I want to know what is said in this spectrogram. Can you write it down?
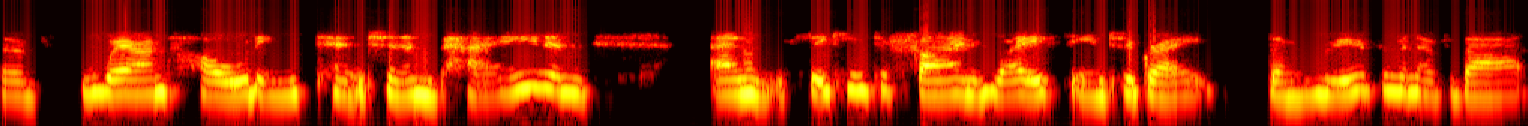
of where I'm holding tension and pain and, and seeking to find ways to integrate the movement of that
